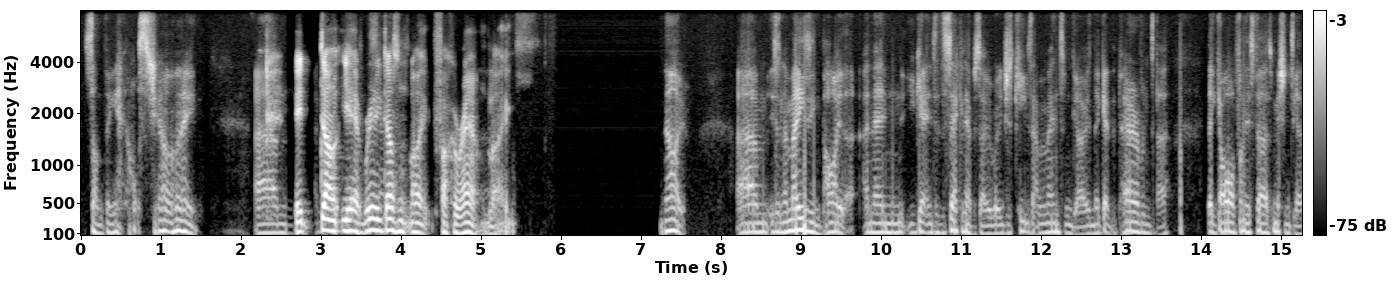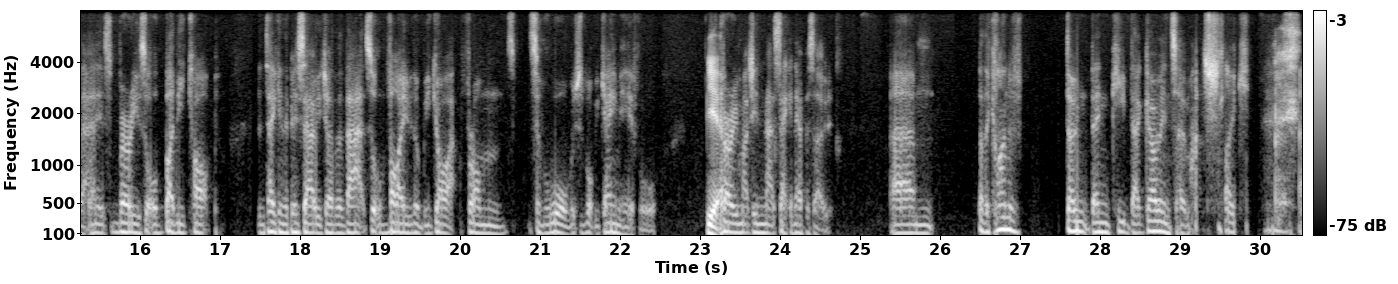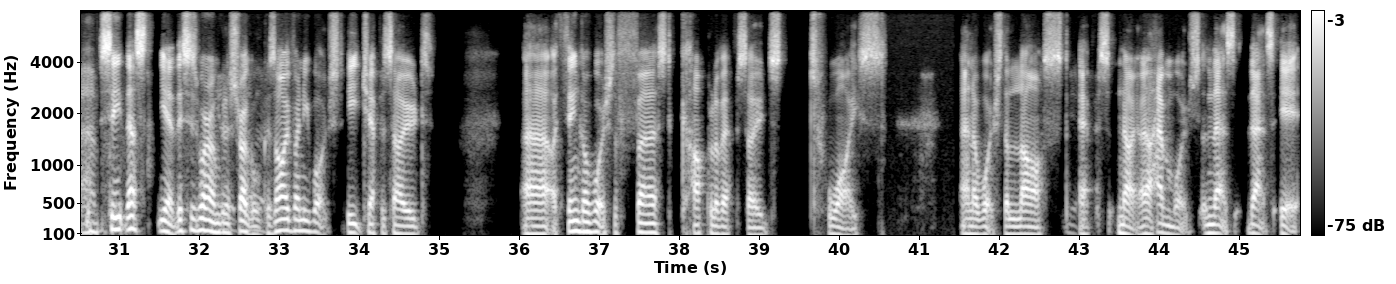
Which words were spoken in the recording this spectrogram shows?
something else. Do you know what I mean? Um, it does yeah it really doesn't like fuck around like No. Um, it's an amazing pilot. And then you get into the second episode where it just keeps that momentum going. They get the pair of them together. They go off on this first mission together, and it's very sort of buddy cop and taking the piss out of each other. That sort of vibe that we got from Civil War, which is what we came here for, yeah very much in that second episode. Um, but they kind of don't then keep that going so much. Like, um, see that's yeah this is where i'm going to struggle because i've only watched each episode uh i think i watched the first couple of episodes twice and i watched the last Yeah. episode no i haven't watched and that's that's it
